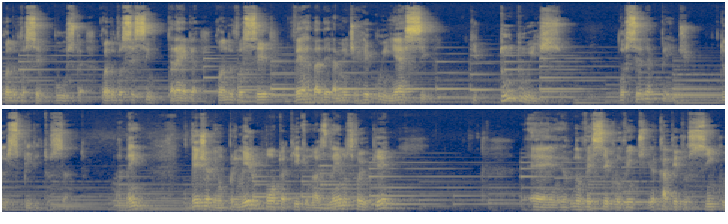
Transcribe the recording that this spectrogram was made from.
quando você busca, quando você se entrega, quando você verdadeiramente reconhece que tudo isso você depende do Espírito Santo. Amém? Veja bem, o primeiro ponto aqui que nós lemos foi o quê? É, no versículo 20, capítulo 5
